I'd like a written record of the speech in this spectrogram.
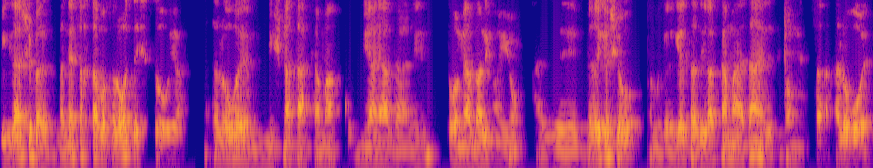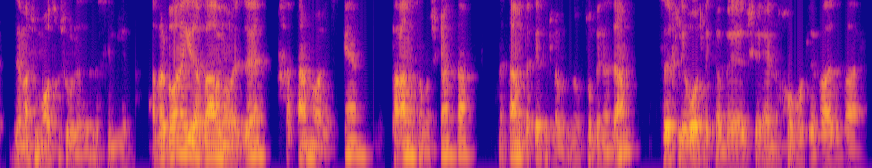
בגלל שבנסח טאבו אתה לא רואה את ההיסטוריה, אתה לא רואה משנת ההקמה מי היה הבעלים, אתה רואה מי הבעלים היום. אז uh, ברגע שאתה מגלגל את הדירה כמה ידיים, זה פתאום נמצא, אתה לא רואה. זה משהו מאוד חשוב לשים לב. אבל בואו נגיד עברנו את זה, חתמנו על הסכם, פרענו את המשכנתה, נתנו את הכסף לאותו בן אדם, צריך לראות לקבל שאין חובות לוועד הבית,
